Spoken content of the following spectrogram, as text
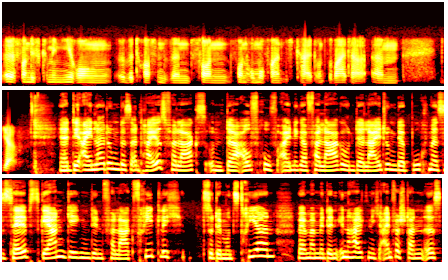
äh, von Diskriminierung äh, betroffen sind, von, von Homofeindlichkeit und so weiter. Ähm, ja. Ja, die Einladung des Antaios Verlags und der Aufruf einiger Verlage und der Leitung der Buchmesse selbst, gern gegen den Verlag friedlich zu demonstrieren, wenn man mit den Inhalten nicht einverstanden ist,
